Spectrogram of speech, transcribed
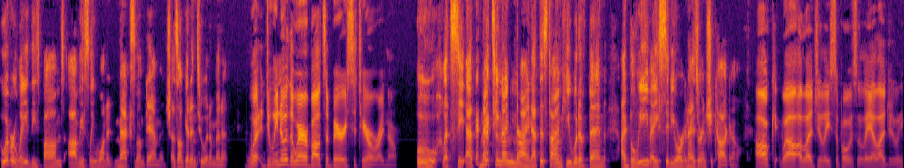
whoever laid these bombs obviously wanted maximum damage, as I'll get into in a minute. What do we know the whereabouts of Barry Soetoro right now? Ooh, let's see. At 1999, at this time, he would have been, I believe, a city organizer in Chicago. Okay, well, allegedly, supposedly, allegedly.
